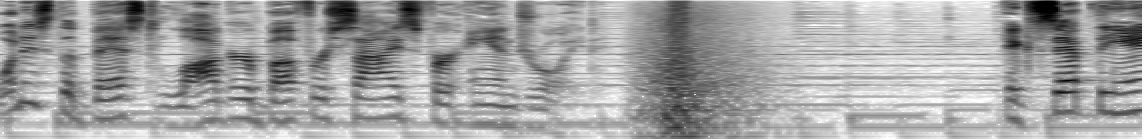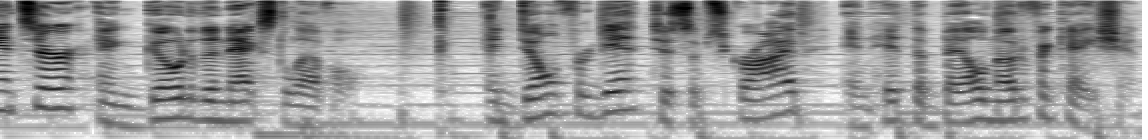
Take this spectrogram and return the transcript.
What is the best logger buffer size for Android? Accept the answer and go to the next level. And don't forget to subscribe and hit the bell notification.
